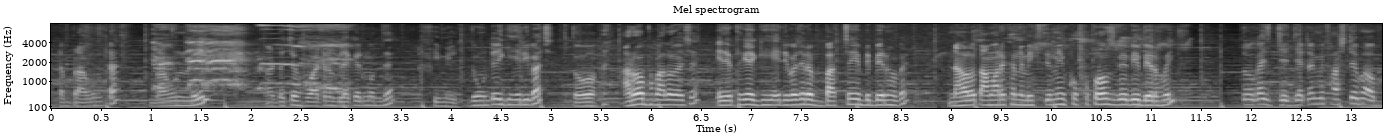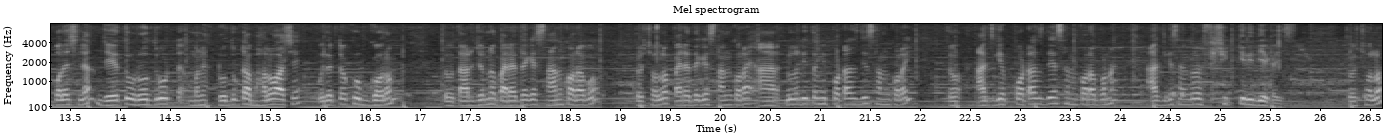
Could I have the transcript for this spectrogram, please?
এটা ব্রাউনটা ব্রাউন মিল আর হচ্ছে হোয়াইট অ্যান্ড ব্ল্যাকের মধ্যে ফিমেল দুটোই ঘিয়ে রিবাজ তো আরও ভালো হয়েছে। এদের থেকে ঘিয়ে রিবাজের বাচ্চাই বের হবে। না হলে তো আমার এখানে ম্যাক্সিমাম ক্রস বেবি বের হয় তো গাইজ যেটা আমি ফার্স্টে বলেছিলাম, যেহেতু রোদ্রটা মানে রোদ্রটা ভালো আছে ওদেরটা খুব গরম, তো তার জন্য বাইরে থেকে স্নান করাবো। তো চলো বাইরে থেকে স্নান করাই, আর এগুলোটি তো আমি পটাশ দিয়ে স্নান করাই। তো আজকে পটাশ দিয়ে স্নান করাবো না, আজকে স্নান করব ফিটকিরি দিয়ে গাইজ তো চলো,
